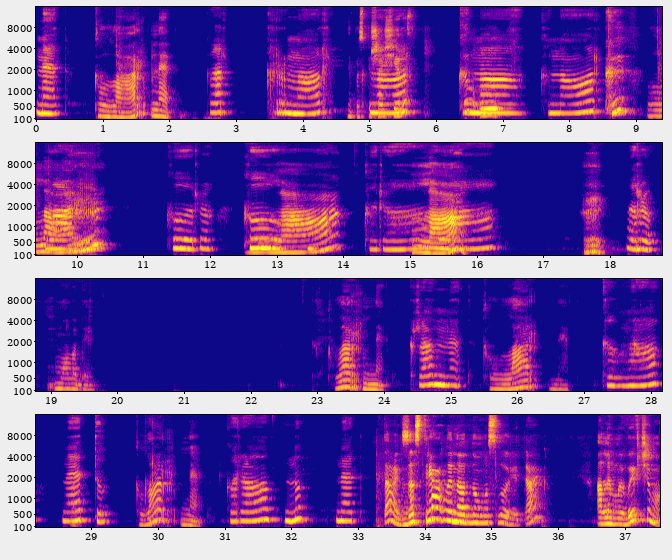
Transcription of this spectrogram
Нет. Кларнет. Кар. Крнар. Не поспішай ще раз. Кнар. Клар. Кура. Ку. Кра. Ла. Р. Р. Молодець. Кларнет. Кранет. Кларнет. Кланету. Кларнет. Кранет. Так, застрягли на одному слові, так? Але ми вивчимо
